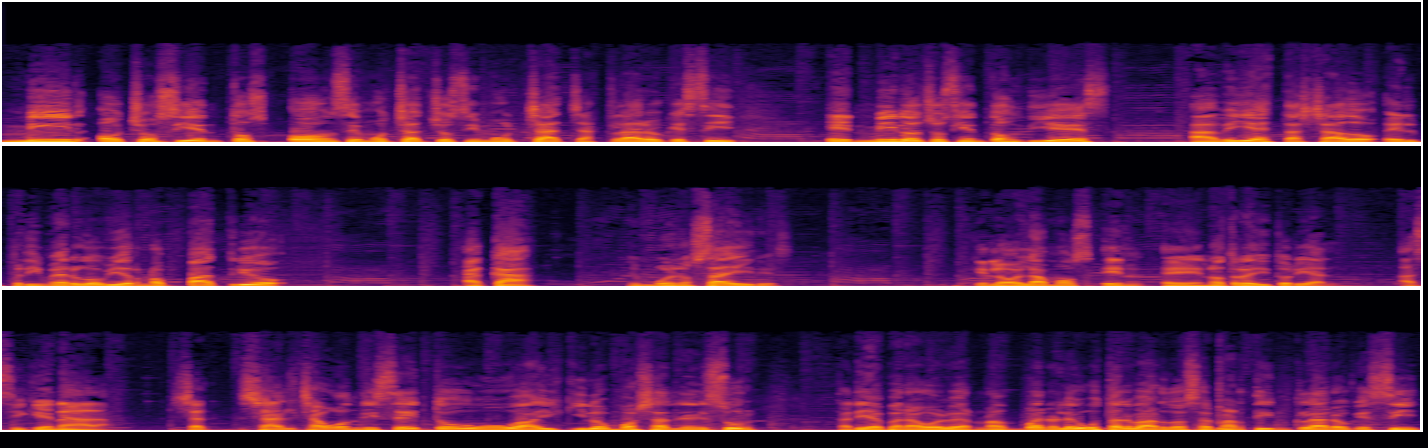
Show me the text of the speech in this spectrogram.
1811 muchachos y muchachas, claro que sí. En 1810 había estallado el primer gobierno patrio acá, en Buenos Aires que lo hablamos en, en otra editorial. Así que nada, ya, ya el chabón dice esto, uh, hay quilombo allá en el sur. Estaría para volver, ¿no? Bueno, le gusta el bardo a San Martín, claro que sí.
